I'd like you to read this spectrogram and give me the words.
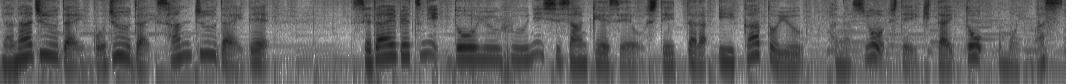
70代50代30代で世代別にどういうふうに資産形成をしていったらいいかという話をしていきたいと思います。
